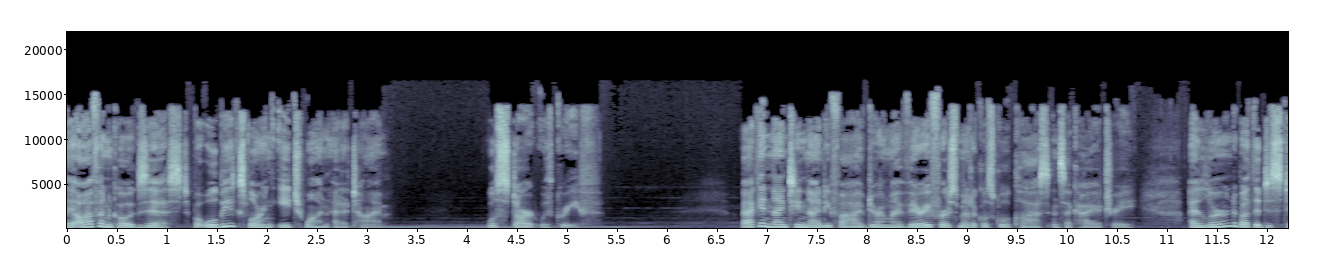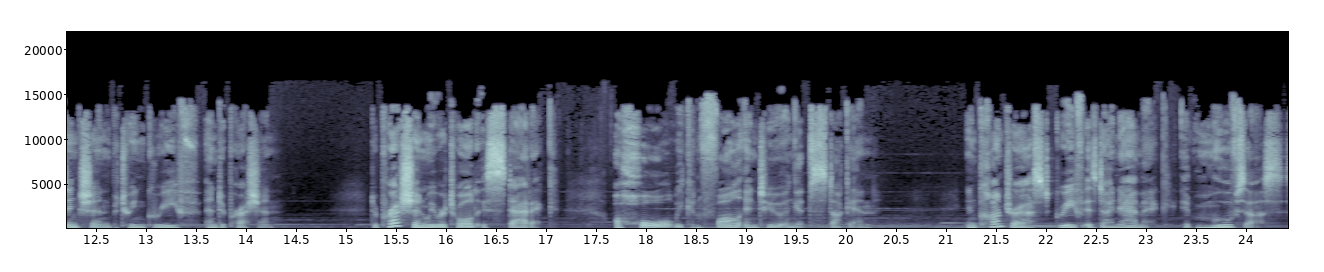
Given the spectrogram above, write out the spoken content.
They often coexist, but we'll be exploring each one at a time. We'll start with grief. Back in 1995, during my very first medical school class in psychiatry, I learned about the distinction between grief and depression. Depression, we were told, is static a hole we can fall into and get stuck in. In contrast, grief is dynamic, it moves us.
